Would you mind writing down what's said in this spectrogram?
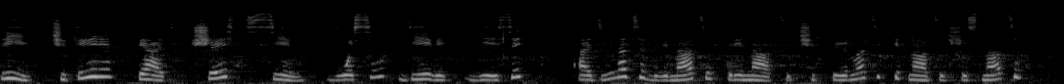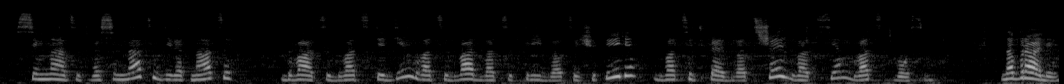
3, 4, 5, 6, 7, 8, 9, 10, 11, 12, 13, 14, 15, 16, 17, 18, 19, 20, 21, 22, 23, 24, 25, 26, 27, 28. Набрали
